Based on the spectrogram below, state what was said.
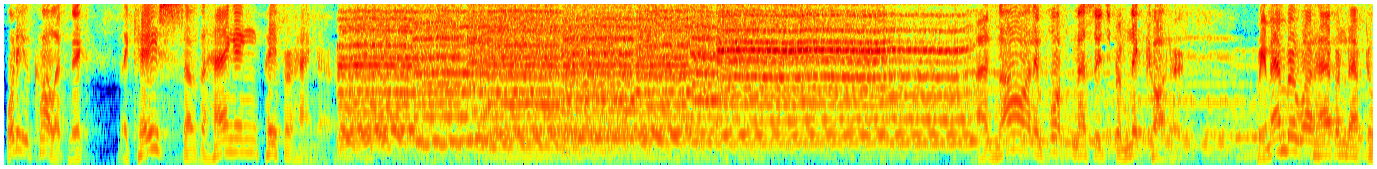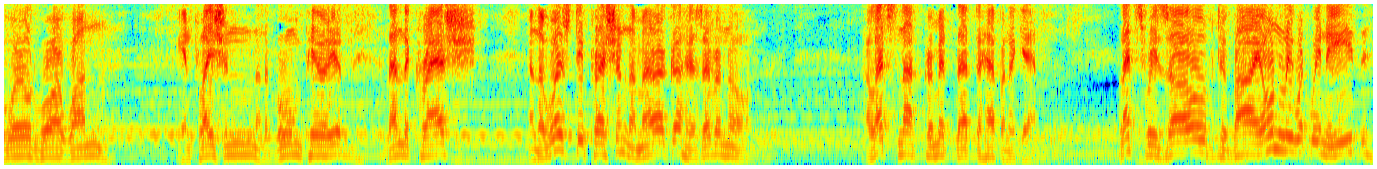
What do you call it, Nick? The case of the hanging paper hanger. And now, an important message from Nick Carter. Remember what happened after World War I? Inflation and a boom period, then the crash, and the worst depression America has ever known. Now, let's not permit that to happen again. Let's resolve to buy only what we need,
